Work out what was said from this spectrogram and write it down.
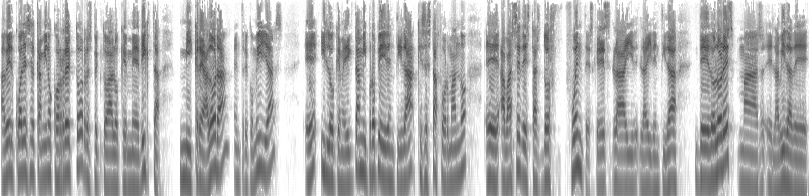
a ver cuál es el camino correcto respecto a lo que me dicta mi creadora, entre comillas, eh, y lo que me dicta mi propia identidad que se está formando eh, a base de estas dos fuentes, que es la, la identidad de Dolores más eh, la vida de,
